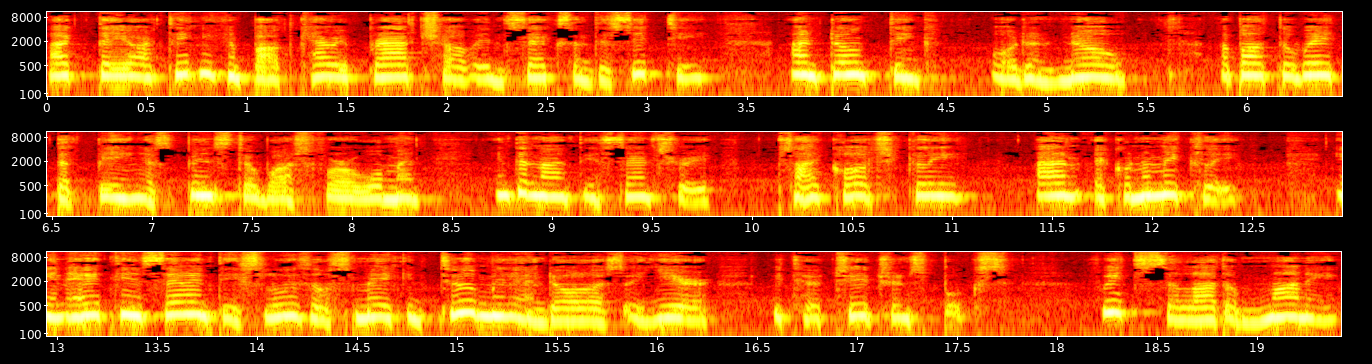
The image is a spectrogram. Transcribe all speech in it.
like they are thinking about Carrie Bradshaw in Sex and the City, and don't think or don't know about the weight that being a spinster was for a woman in the 19th century, psychologically and economically. In 1870s, Louisa was making $2 million a year with her children's books, which is a lot of money.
